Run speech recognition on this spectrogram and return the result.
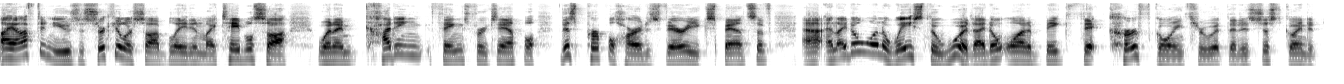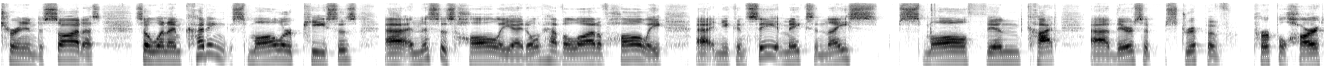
I often use a circular saw blade in my table saw when I'm cutting things. For example, this purple heart is very expensive uh, and I don't want to waste the wood. I don't want a big thick kerf going through it that is just going to turn into sawdust. So when I'm cutting smaller pieces, uh, and this is holly, I don't have a lot of holly, uh, and you can see it makes a nice small thin cut. Uh, there's a strip of purple heart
